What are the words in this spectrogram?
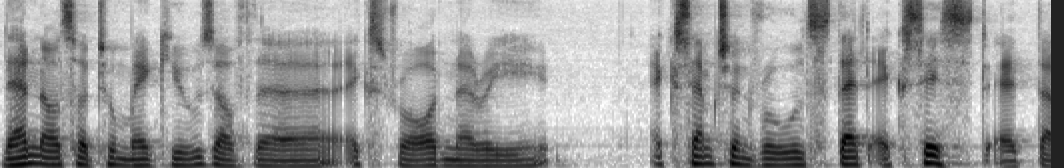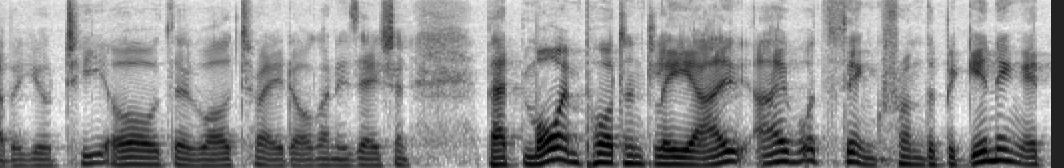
then also to make use of the extraordinary exemption rules that exist at WTO, the World Trade Organization. But more importantly, I, I would think from the beginning it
